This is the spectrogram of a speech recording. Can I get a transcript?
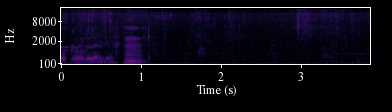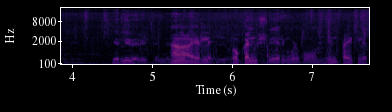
ఓకే కదండి. ఉమ్. ఎర్లీ ఒక్క నిమిషం. పేరింగ్ కూడా బాగుంది. దీని పైకి లేప.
